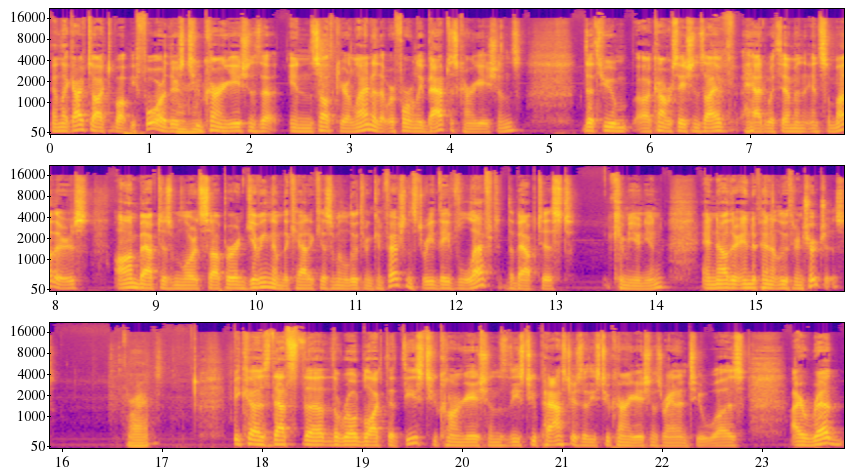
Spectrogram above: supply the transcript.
And like I've talked about before, there's two congregations that in South Carolina that were formerly Baptist congregations. That through uh, conversations I've had with them and, and some others on baptism, and Lord's Supper, and giving them the Catechism and the Lutheran confessions to read, they've left the Baptist communion and now they're independent Lutheran churches Right. because that's the the roadblock that these two congregations, these two pastors of these two congregations ran into was I read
